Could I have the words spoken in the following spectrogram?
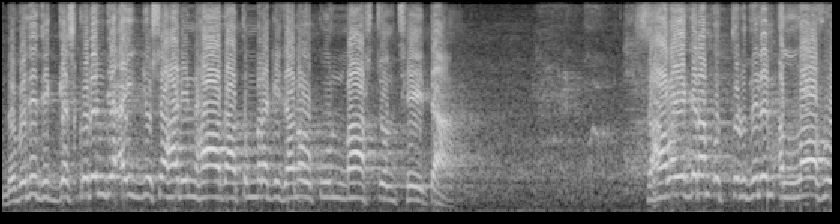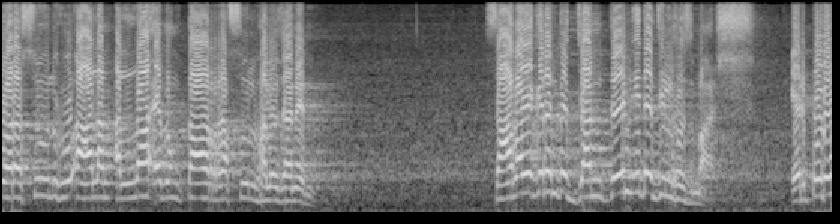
নবীজি জিজ্ঞেস করেন যে আইজু শাহারিন হাদা? তোমরা কি জানো কোন মাস চলছে এটা? সাহাবাই একরাম উত্তর দিলেন, আল্লাহ রাসুলহু আলাম, আল্লাহ এবং তার রাসুল ভালো জানেন। সাহাবাই একরাম তো জানতেন এটা জিলহজ মাস। এরপরও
